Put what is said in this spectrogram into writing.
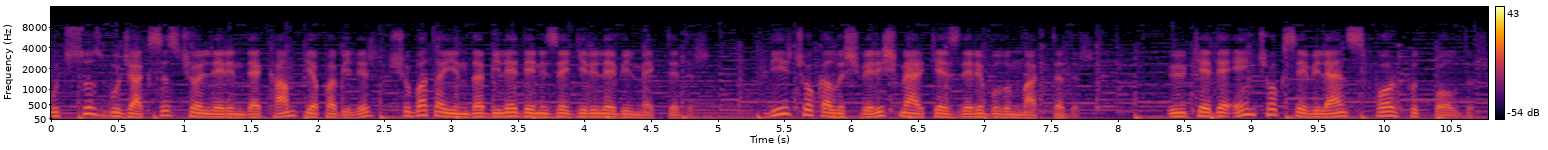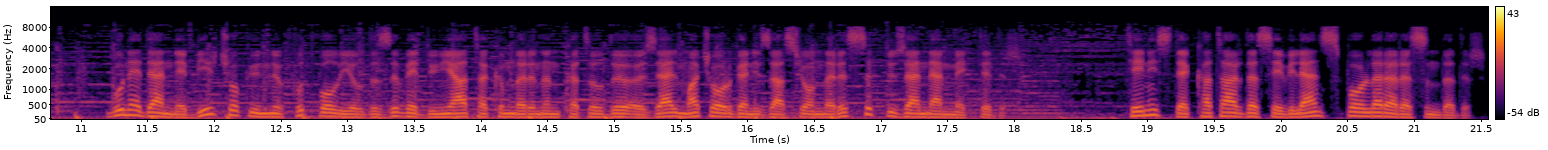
Uçsuz bucaksız çöllerinde kamp yapabilir, Şubat ayında bile denize girilebilmektedir. Birçok alışveriş merkezleri bulunmaktadır. Ülkede en çok sevilen spor futboldur. Bu nedenle birçok ünlü futbol yıldızı ve dünya takımlarının katıldığı özel maç organizasyonları sık düzenlenmektedir. Tenis de Katar'da sevilen sporlar arasındadır.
